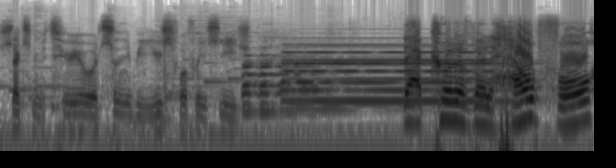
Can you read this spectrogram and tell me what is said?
Such material would certainly be useful for your siege. That could have been helpful.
